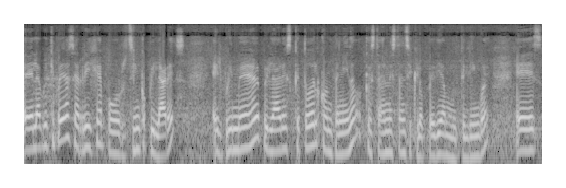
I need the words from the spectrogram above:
Eh, la Wikipedia se rige por cinco pilares. El primer pilar es que todo el contenido que está en esta enciclopedia multilingüe es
